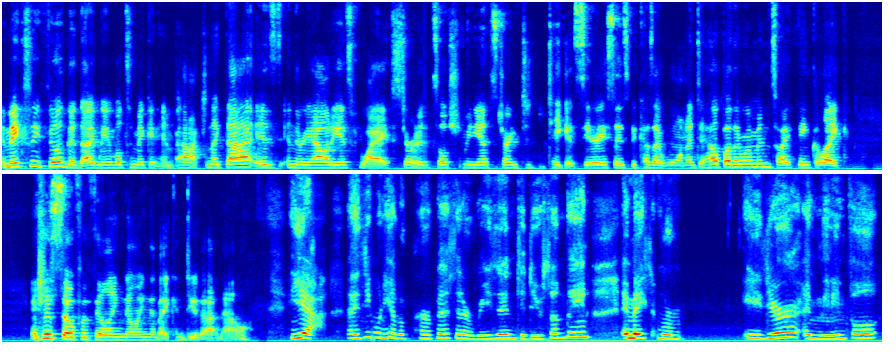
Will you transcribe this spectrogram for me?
it makes me feel good that I'm able to make an impact. And like that is in the reality is why I started social media, starting to take it seriously is because I wanted to help other women. So I think like it's just so fulfilling knowing that I can do that now. Yeah. I think when you have a purpose and a reason to do something, it makes it more easier and meaningful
